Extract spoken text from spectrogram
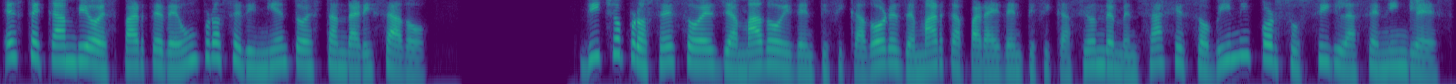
Este cambio es parte de un procedimiento estandarizado. Dicho proceso es llamado identificadores de marca para identificación de mensajes o BIMI por sus siglas en inglés.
